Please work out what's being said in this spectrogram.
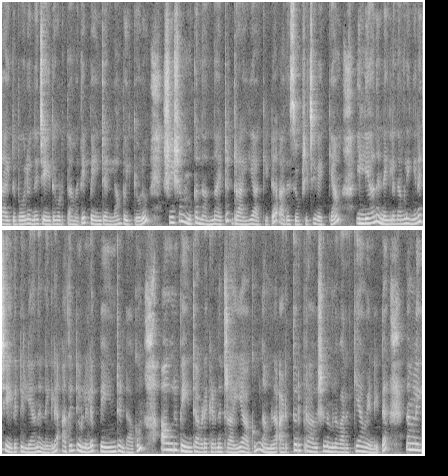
ദാ പോലെ ഒന്ന് ചെയ്ത് കൊടുത്താൽ മതി. പെയിന്റ് എല്ലാം പൊയ്ക്കോളും. ശേഷം നമുക്ക് നന്നായിട്ട് ഡ്രൈ ആക്കിയിട്ട് അത് സൂക്ഷിച്ച് വെക്കാം. ഇല്ലയെന്നുണ്ടെങ്കിൽ നമ്മൾ ഇങ്ങനെ ചെയ്തിട്ടില്ല എന്നുണ്ടെങ്കിൽ അതിന്റെ ഉള്ളിൽ പെയിന്റ് ഉണ്ടാകും. ആ ഒരു പെയിന്റ് അവിടെ കിടന്ന് ഡ്രൈ ആകും. നമ്മൾ അടുത്തൊരു പ്രാവശ്യം നമ്മൾ വർക്ക് ചെയ്യാൻ വേണ്ടിയിട്ട് നമ്മൾ ഈ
